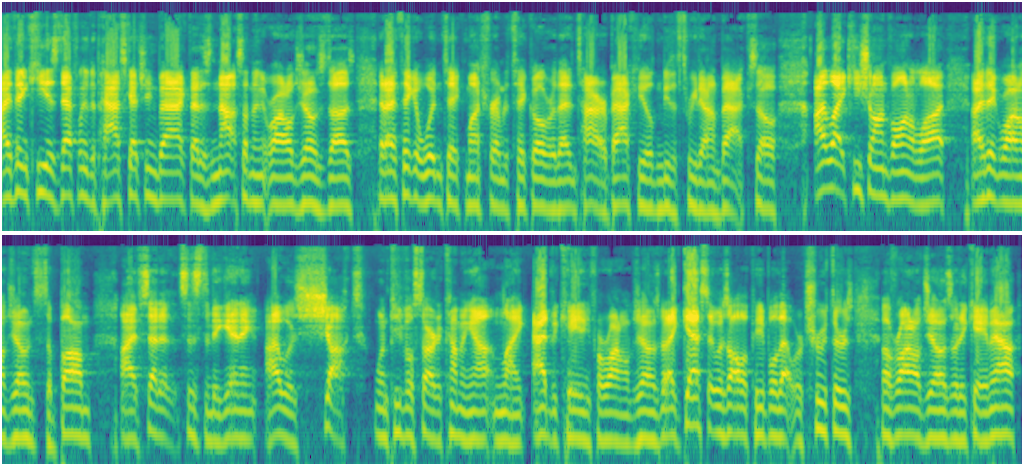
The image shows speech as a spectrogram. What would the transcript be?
I think he is definitely the pass catching back. That is not something that Ronald Jones does, and I think it wouldn't take much for him to take over that entire backfield and be the three down back. So I like Ke'Shawn Vaughn a lot. I think Ronald Jones is a bum. I've said it since the beginning. I was shocked when people started coming out and like advocating for Ronald Jones, but I guess it was all the people that were truthers of Ronald Jones when he came out,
